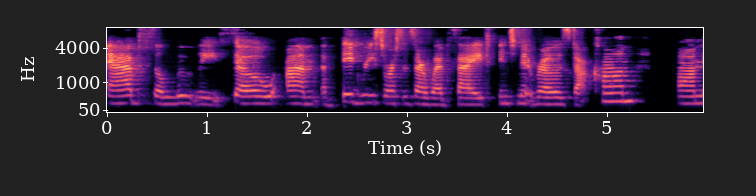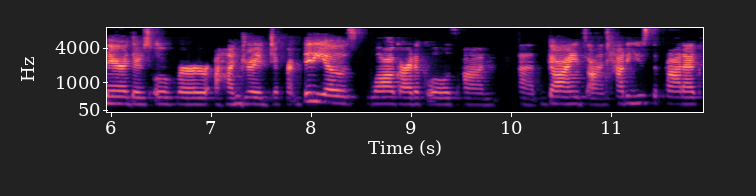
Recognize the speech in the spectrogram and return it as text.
Absolutely. So um, a big resource is our website, intimaterose.com. On there, there's over a hundred different videos, blog articles on uh, guides on how to use the product.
